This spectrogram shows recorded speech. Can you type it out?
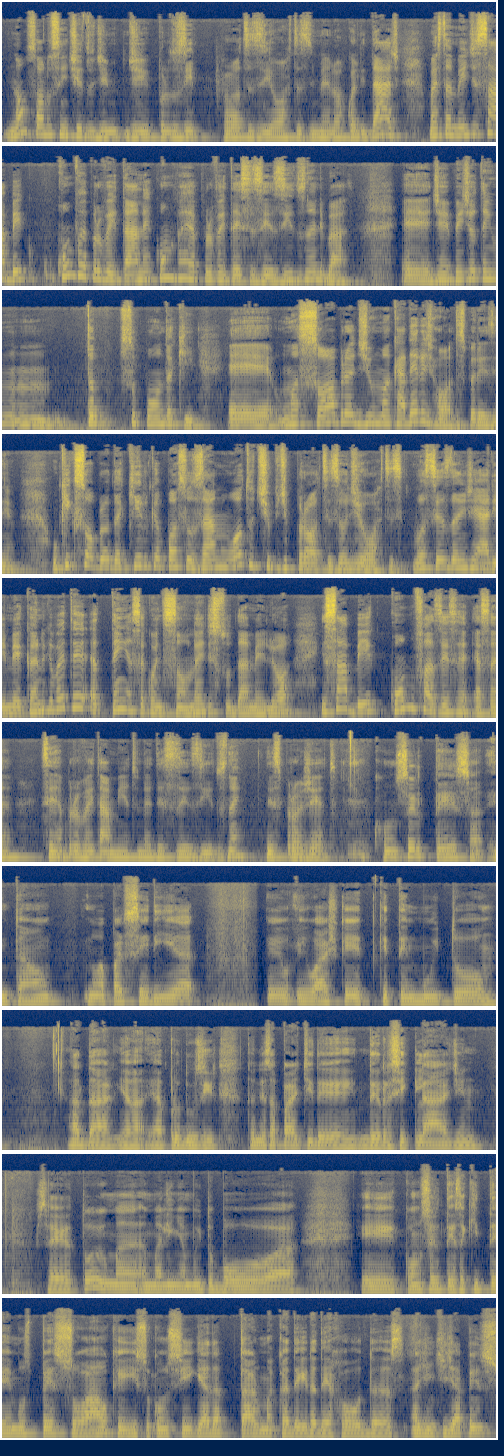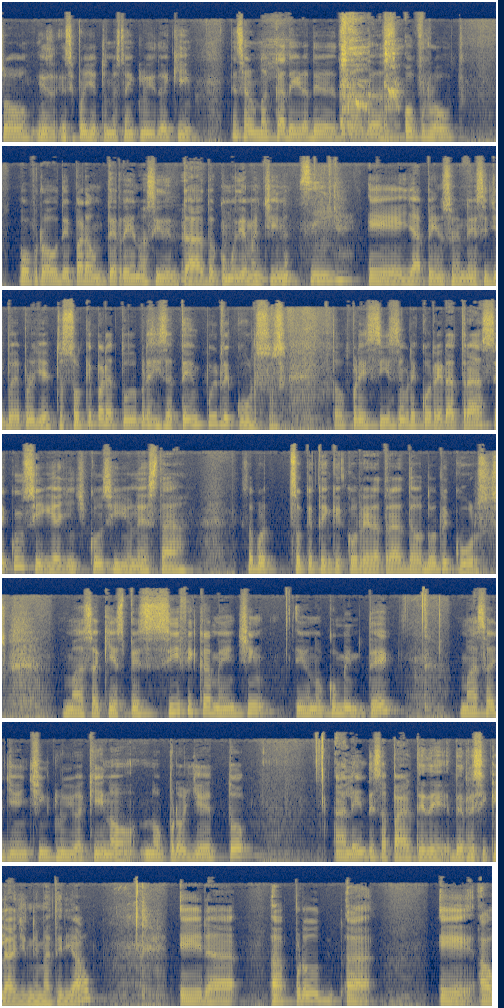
não só no sentido de, de produzir próteses e hortas de melhor qualidade, mas também de saber como vai aproveitar, né? Como vai aproveitar esses resíduos, né, Libardo? É, de repente eu tenho um, estou supondo aqui, é, uma sobra de uma cadeira de rodas, por exemplo. O que, que sobrou daquilo que eu posso usar num outro tipo de prótese ou de órtese? Vocês da engenharia mecânica vai ter, tem essa condição, né, de estudar melhor e saber como fazer esse, essa, esse reaproveitamento, né, desses resíduos, né, nesse projeto. Com certeza. Então, numa parceria, eu, eu acho que, que tem muito a dar e a, a produzir. Então, nessa parte de, de reciclagem, certo? Uma, uma linha muito boa. E, com certeza que temos pessoal que isso consiga adaptar uma cadeira de rodas. A gente já pensou, esse projeto não está incluído aqui, pensar uma cadeira de rodas off-road off-road para um terreno acidentado como Diamantina. Sim. E já penso nesse tipo de projeto. Só que para tudo precisa tempo e recursos. Então precisa sempre correr atrás. Se consegue, a gente conseguiu nesta. Só que tem que correr atrás dos do recursos. Mas aqui especificamente eu não comentei, mas a gente incluiu aqui no, no projeto, além dessa parte de, de reciclagem de material, era a, pro, a, é, a,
